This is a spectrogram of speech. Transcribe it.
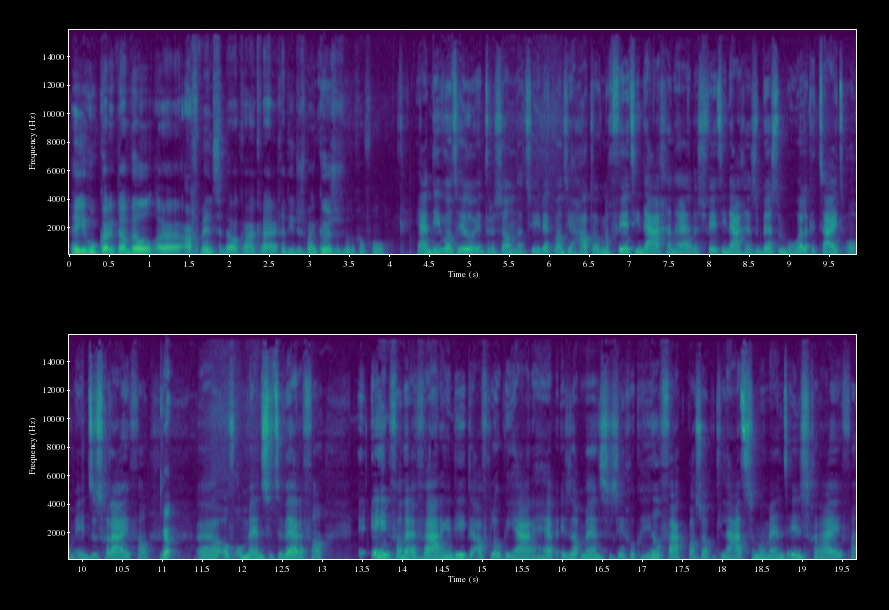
hé, hey, hoe kan ik dan wel eh, acht mensen bij elkaar krijgen die dus mijn cursus willen gaan volgen? Ja, en die wordt heel interessant natuurlijk, want je had ook nog 14 dagen, hè? Dus 14 dagen is best een behoorlijke tijd om in te schrijven. Ja. Eh, of om mensen te werven. Een van de ervaringen die ik de afgelopen jaren heb, is dat mensen zich ook heel vaak pas op het laatste moment inschrijven.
